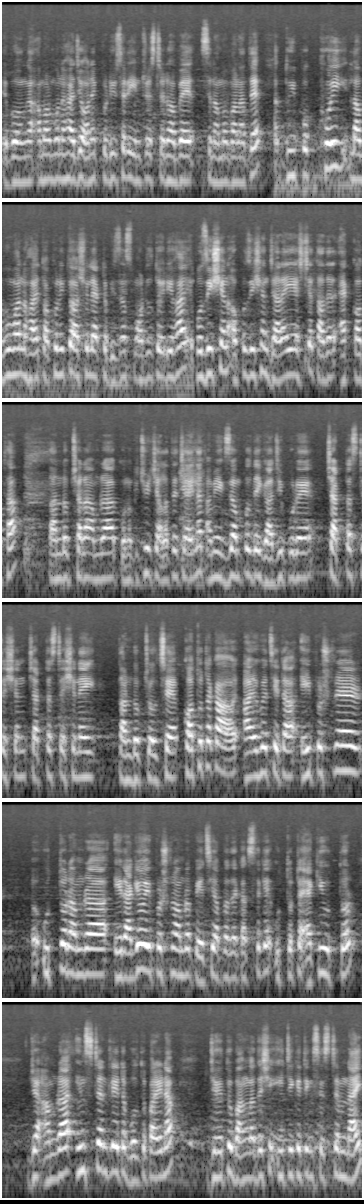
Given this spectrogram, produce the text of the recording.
এবং আমার মনে হয় যে অনেক প্রডিউসারই ইন্টারেস্টেড হবে সিনেমা বানাতে। দুই পক্ষই লাভবান হয়, তখনই তো আসলে একটা বিজনেস মডেল তৈরি হয়। পজিশন অপোজিশন যারাই এসছে তাদের এক কথা, তাণ্ডব ছাড়া আমরা কোনো কিছুই চালাতে চাই না। আমি এক্সাম্পল দিই, গাজীপুরে চারটা স্টেশন চারটা স্টেশনেই তাণ্ডব চলছে। কত টাকা আয়- হয়েছে এটা, এই প্রশ্নের উত্তর আমরা, এর আগেও এই প্রশ্ন আমরা পেয়েছি আপনাদের কাছ থেকে, উত্তরটা একই উত্তর, যে আমরা ইনস্ট্যান্টলি এটা বলতে পারি না। যেহেতু বাংলাদেশে ই টিকেটিং সিস্টেম নাই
